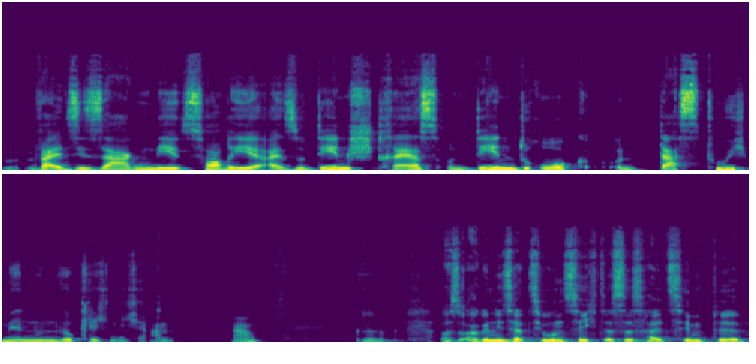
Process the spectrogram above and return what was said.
weil sie sagen, nee, sorry, also den Stress und den Druck, und das tue ich mir nun wirklich nicht an. Ja. Ja. Aus Organisationssicht ist es halt simpel,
